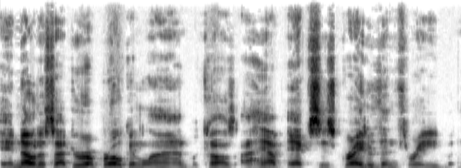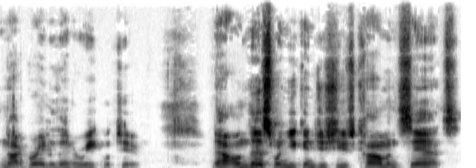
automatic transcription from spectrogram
And notice I drew a broken line because I have x is greater than 3, but not greater than or equal to. Now on this one you can just use common sense.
